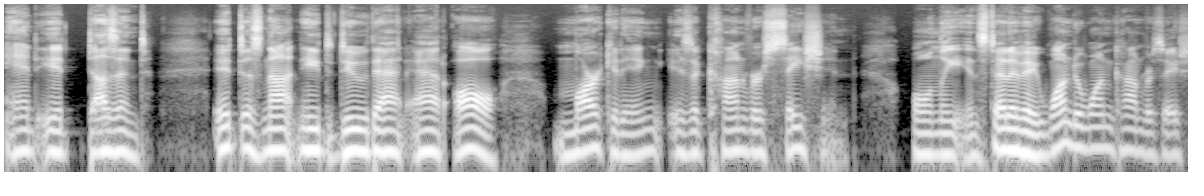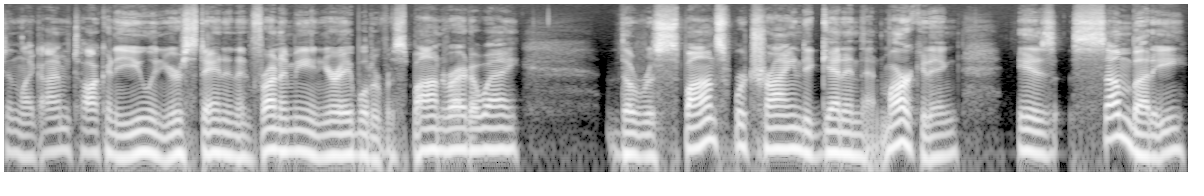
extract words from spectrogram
And it doesn't. It does not need to do that at all. Marketing is a conversation. Only instead of a one to one conversation, like I'm talking to you and you're standing in front of me and you're able to respond right away, the response we're trying to get in that marketing is somebody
